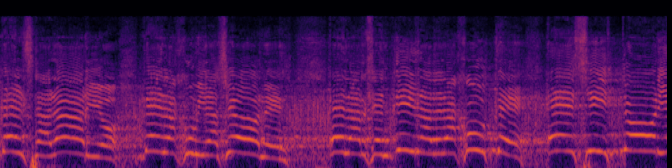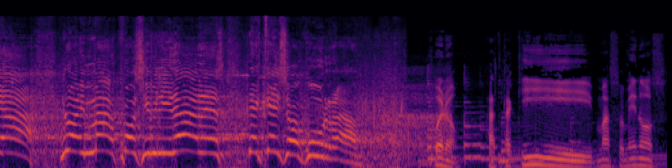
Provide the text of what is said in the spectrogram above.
del salario, de las jubilaciones. En la Argentina del ajuste Bueno, hasta aquí más o menos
